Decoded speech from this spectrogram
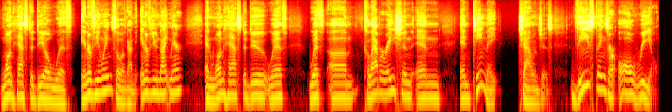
One has to deal with interviewing. So I've got an interview nightmare, and one has to do with with um, collaboration and and teammate challenges. These things are all real.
